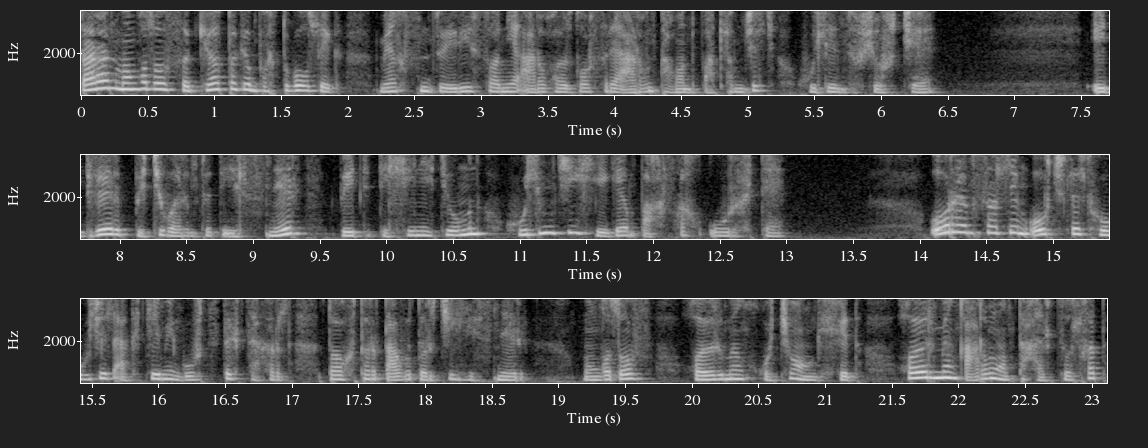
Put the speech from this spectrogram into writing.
Дараа нь Монгол улс Киотогийн протоколыг 1999 оны 12 дугаар сарын 15-нд батламжилж хүлээн зөвшөөрчээ. Эдгээр бичиг баримтад илснээр бид дэлхийн нийтийн өмнө хүлэмжийн хийгэн багасгах үүрэгтэй. Уур амьсгалын өөрчлөлт хөгжил академийн гүйцэтгэх захирал доктор Давид Оржийн хэлснээр Монгол улс 2030 он гэхэд 2010 онтой харьцуулахад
